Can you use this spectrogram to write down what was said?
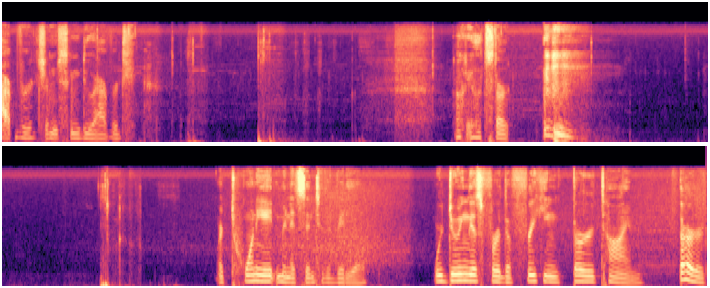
Average. I'm just gonna do average. Okay, let's start. We're 28 minutes into the video. We're doing this for the freaking third time. Third.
